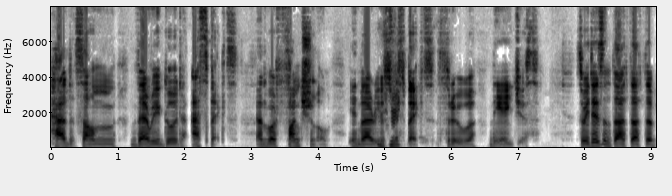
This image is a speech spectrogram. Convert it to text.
had some very good aspects and were functional in various mm-hmm. respects through the ages. So it isn't that, that the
